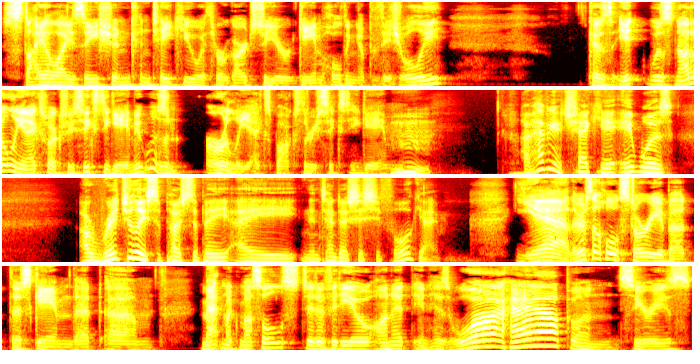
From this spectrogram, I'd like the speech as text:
stylization can take you with regards to your game holding up visually. Because it was not only an Xbox 360 game, it was an early Xbox 360 game. Mm. I'm having a check here. It was originally supposed to be a Nintendo 64 game. Yeah, there's a whole story about this game that um, Matt McMuscles did a video on it in his What Happened series.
